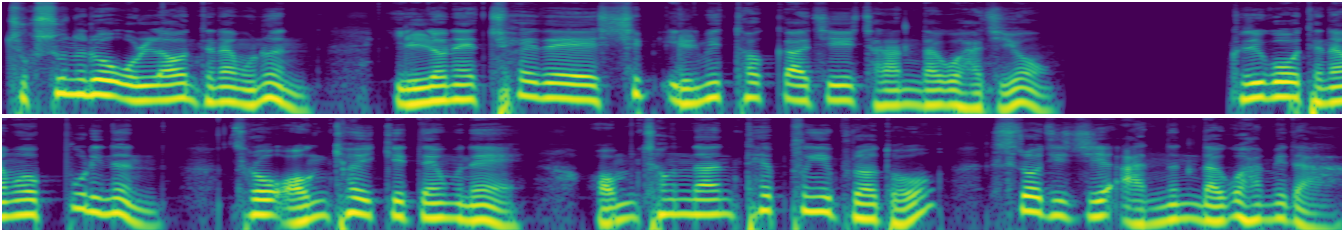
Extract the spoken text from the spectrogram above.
죽순으로 올라온 대나무는 1년에 최대 11m까지 자란다고 하지요. 그리고 대나무 뿌리는 서로 엉켜 있기 때문에 엄청난 태풍이 불어도 쓰러지지 않는다고 합니다.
